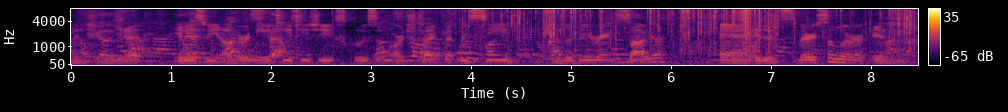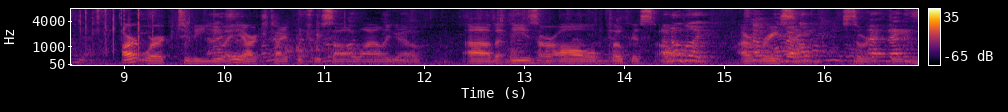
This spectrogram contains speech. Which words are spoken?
mentioned yet. It is the other new TCG exclusive archetype that we see in the VRAINS saga, and it is very similar in artwork to the UA archetype, which we saw a while ago. Uh, but these are all focused on a racing sort of theme.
